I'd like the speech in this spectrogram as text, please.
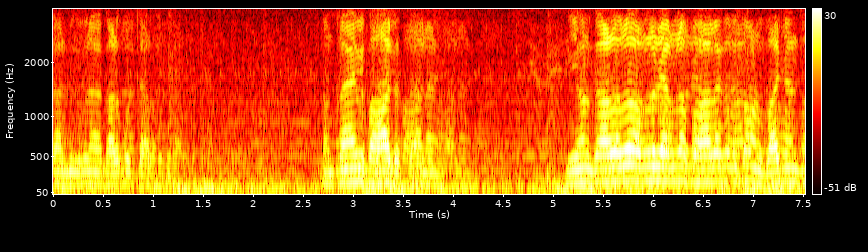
ਗੱਲ ਨੂੰ ਬਣਾ ਗਲ ਘੁੱਟਾ ਵਾ। ਹੁਣ ਤਾਂ ਐਵੇਂ ਫਾਲ ਦਿੱਤਾ ਇਹਨਾਂ ਨੇ। ਜੇ ਹੁਣ ਗੱਲ ਲੋ ਅਗਲੇ ਅਗਲਾ ਫਾਲ ਹੈ ਕਿ ਤੁਹਾਨੂੰ ਵੱਧ ਜਾਂਦੀ।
